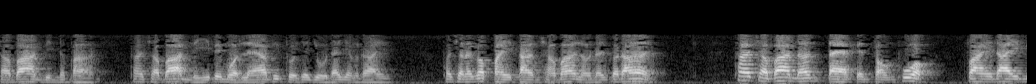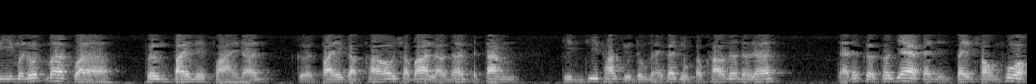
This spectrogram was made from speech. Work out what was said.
ชาวบ้านบินทบาท ถ้าชาวบ้านหนีไปหมดแล้วภิกษุจะอยู่ได้อย่างไร เพราะฉะนั้นก็ไปตามชาวบ้านเหล่านั้นก็ได้ ถ้าชาวบ้านนั้นแตกเป็นสองพวก ฝ่ายใดมีมนุษย์มากกว่า พึงไปในฝ่ายนั้น เกิดไปกับเขาชาวบ้านเหล่านั้นไปตั้งกินที่พักอยู่ตรงไหนก็อยู่กับเขานั่นนะแต่ถ้าเกิดเขาแยกกันไปสองพวก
